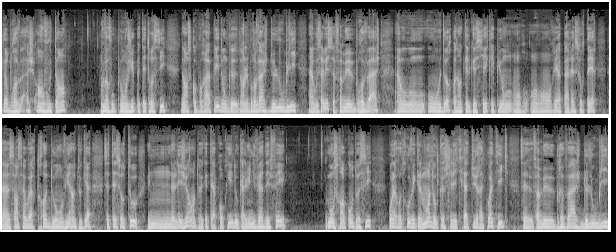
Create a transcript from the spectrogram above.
leur breuvage envoûtant va vous plonger peut-être aussi dans ce qu'on pourrait appeler donc euh, dans le breuvage de l'oubli. Hein, vous savez ce fameux breuvage hein, où, on, dort pendant quelques siècles et puis on, réapparaît sur Terre euh, sans savoir trop d'où on vient. En tout cas, c'était surtout une légende qui était appropriée donc à l'univers des fées mais on se rend compte aussi qu'on la retrouve également donc chez les créatures aquatiques, ce fameux breuvage de l'oubli,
